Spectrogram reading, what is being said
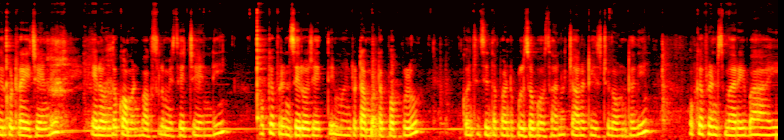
మీరు కూడా ట్రై చేయండి. ఎలా ఉందో కామెంట్ బాక్స్లో మెసేజ్ చేయండి. ఓకే ఫ్రెండ్స్ ఈరోజు అయితే మా ఇంట్లో టమాటా పప్పులు కొంచెం చింతపండు పులుసు పోసాను. చాలా టేస్ట్గా ఉంటుంది. ఓకే ఫ్రెండ్స్ మరి బాయ్.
